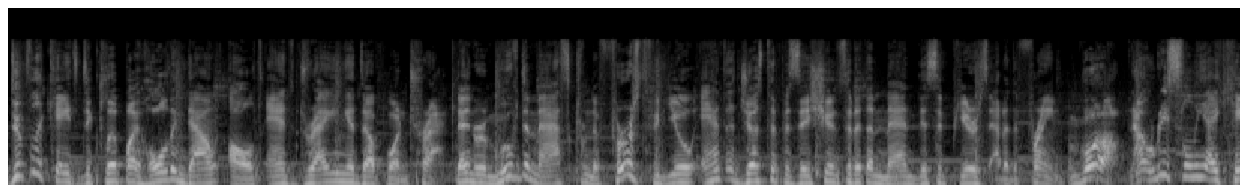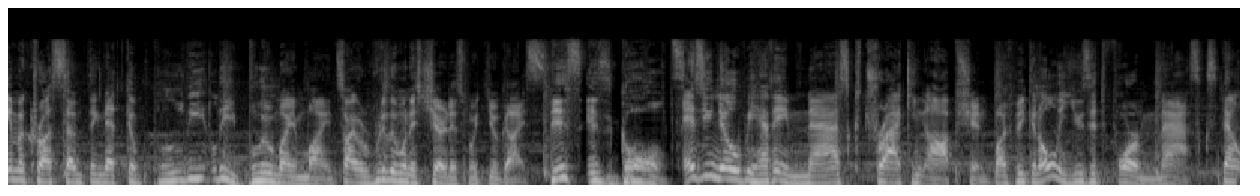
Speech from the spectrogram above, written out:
Duplicate the clip by holding down Alt and dragging it up one track. Then remove the mask from the first video and adjust the position so that the man disappears out of the frame. Voila! Now recently I came across something that completely blew my mind, so I really want to share this with you guys. This is gold. As you know, we have a mask tracking option, but we can only use it for masks. Now,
